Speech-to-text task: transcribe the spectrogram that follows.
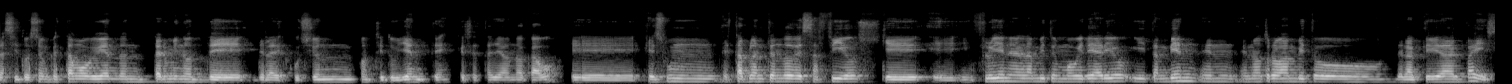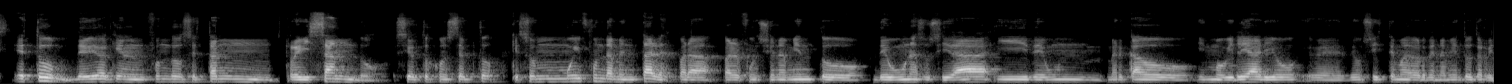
la situación que estamos viviendo en términos de, de, la discusión constituyente que se está llevando a cabo. Eh, es un, está planteando desafíos que eh, influyen en el ámbito inmobiliario y también en, en, otro ámbito de la actividad del país. Esto debido a que en el fondo se están revisando ciertos conceptos que son muy fundamentales para, para el funcionamiento de una sociedad y de un mercado inmobiliario, eh, de un sistema de ordenamiento territorial,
